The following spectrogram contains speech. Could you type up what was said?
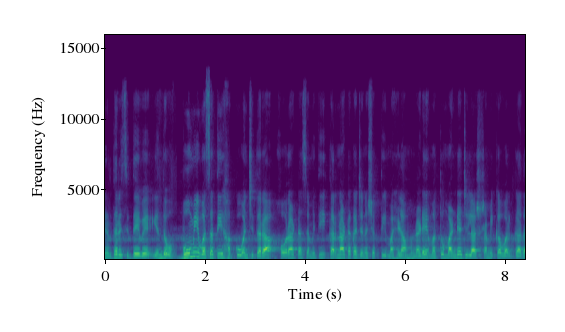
ನಿರ್ಧರಿಸಿದ್ದೇವೆ ಎಂದು ಭೂಮಿ ವಸತಿ ಹಕ್ಕು ವಂಚಿತರ ಹೋರಾಟ ಸಮಿತಿ, ಕರ್ನಾಟಕ ಜನಶಕ್ತಿ ಮಹಿಳಾ ಮುನ್ನಡೆ ಮತ್ತು ಮಂಡ್ಯ ಜಿಲ್ಲಾ ಶ್ರಮಿಕ ವರ್ಗದ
